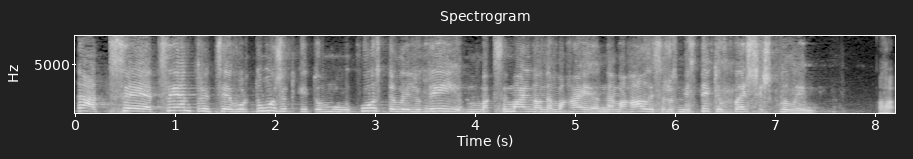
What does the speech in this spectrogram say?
Так, це центри, це гуртожитки, тому хостели людей максимально намагає, намагались розмістити в перші ж хвилини. Ага.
